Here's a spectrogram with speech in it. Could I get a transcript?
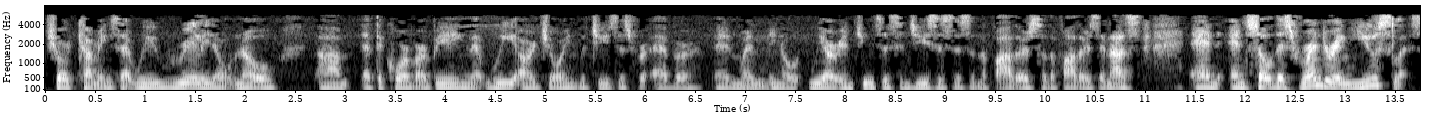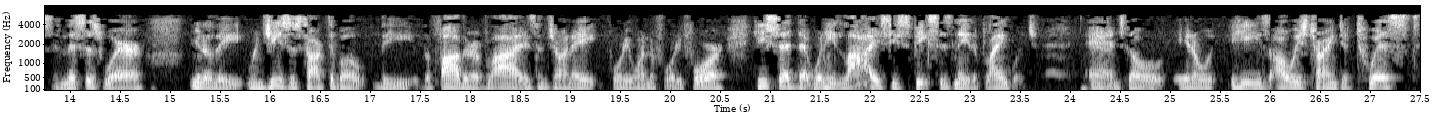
shortcomings that we really don't know um, at the core of our being that we are joined with Jesus forever. And when mm-hmm. you know we are in Jesus and Jesus is in the Father, so the Father is in us. And and so this rendering useless, and this is where you know the when Jesus talked about the the father of lies in John 8, 41 to 44, he said that when he lies, he speaks his native language. And so, you know, he's always trying to twist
